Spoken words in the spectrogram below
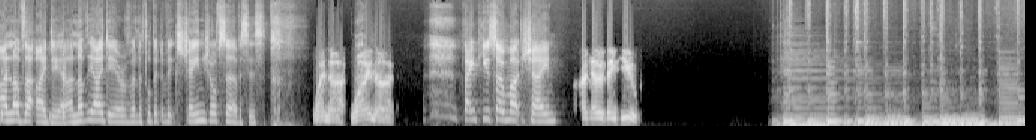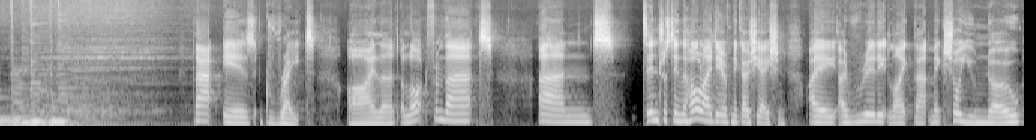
I love that idea. I love the idea of a little bit of exchange of services. Why not? Why not? Thank you so much, Shane. All right, Heather, thank you. That is great. I learned a lot from that. And it's interesting, the whole idea of negotiation. I, I really like that. Make sure you know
